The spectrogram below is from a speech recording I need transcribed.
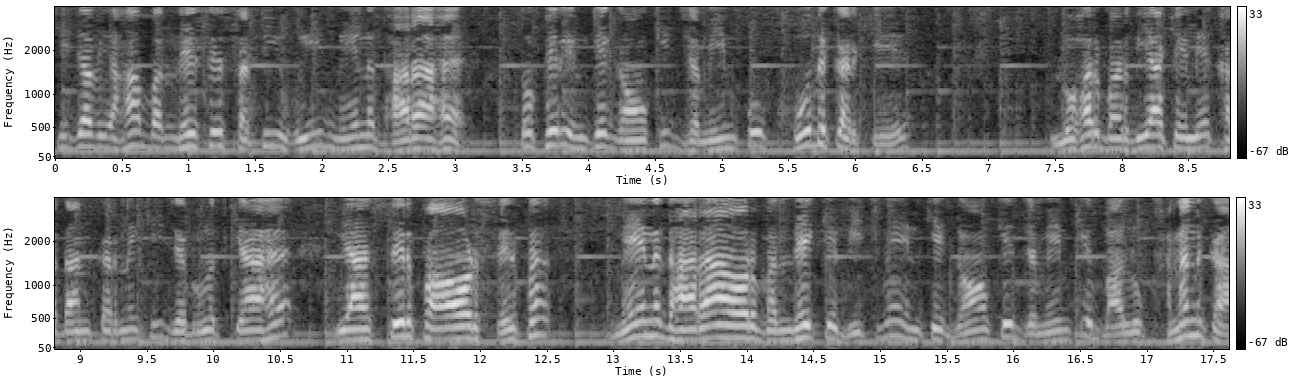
कि जब यहाँ बंधे से सटी हुई मेन धारा है तो फिर इनके गाँव की ज़मीन को खोद करके लोहर बर्दिया के लिए खदान करने की ज़रूरत क्या है? यह सिर्फ़ और सिर्फ़ मेन धारा और बंधे के बीच में इनके गाँव के ज़मीन के बालू खनन का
